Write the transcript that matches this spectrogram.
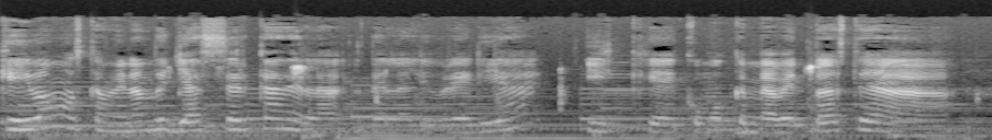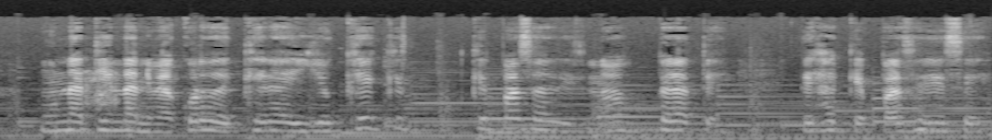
que íbamos caminando ya cerca de la, de la librería y que como que me aventaste a una tienda, ni me acuerdo de qué era. Y yo, ¿qué, qué, qué pasa? Dice, no, espérate, deja que pase ese.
